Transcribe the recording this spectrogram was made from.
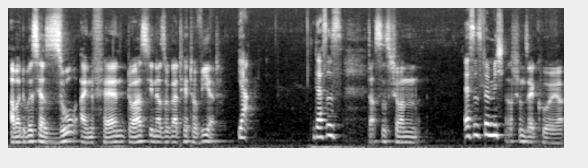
Aber du bist ja so ein Fan, du hast ihn ja sogar tätowiert. Ja, das ist, Das ist schon, es ist für mich das ist schon sehr cool, ja.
